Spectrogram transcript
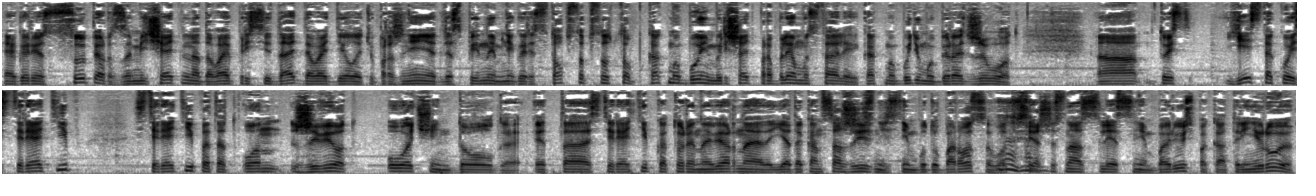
Я говорю, супер, замечательно, давай приседать, давай делать упражнения для спины. Мне говорят, стоп, стоп, стоп, стоп, как мы будем решать проблему с талией, как мы будем убирать живот? А, то есть есть такой стереотип, стереотип этот, он живет очень долго. Это стереотип, который, наверное, я до конца жизни с ним буду бороться. Вот все 16 лет с ним борюсь, пока тренирую.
